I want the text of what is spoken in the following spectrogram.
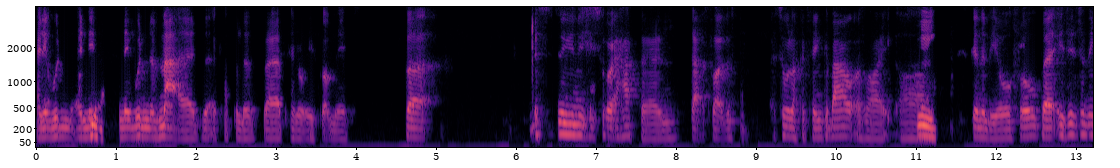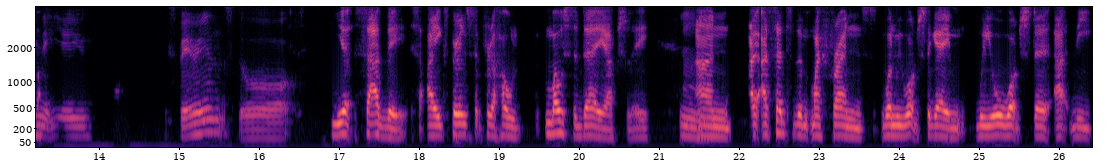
and it wouldn't, and it, and it wouldn't have mattered that a couple of uh, penalties got missed. But as soon as you saw it happen, that's like the, that's all I could think about. I was like, oh, Mm. it's going to be awful. But is it something that you experienced, or Yeah, sadly, I experienced it for the whole most of the day actually. Mm. And I, I said to them, my friends, when we watched the game, we all watched it at the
